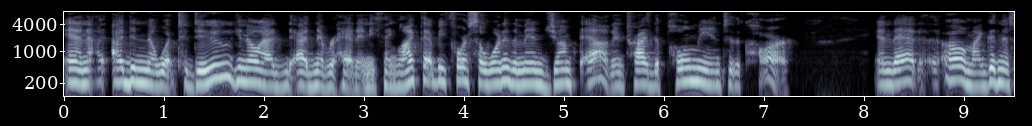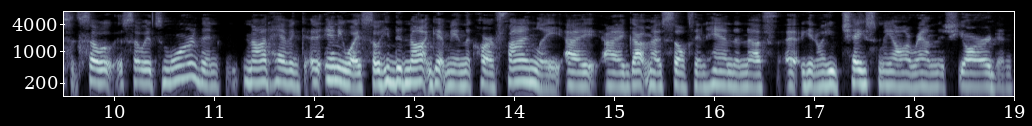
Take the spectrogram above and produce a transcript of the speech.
and I, I, didn't know what to do. You know, I'd, I'd never had anything like that before. So one of the men jumped out and tried to pull me into the car. And that, oh my goodness. So, so it's more than not having, anyway, so he did not get me in the car. Finally, I, I got myself in hand enough. Uh, you know, he chased me all around this yard and,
